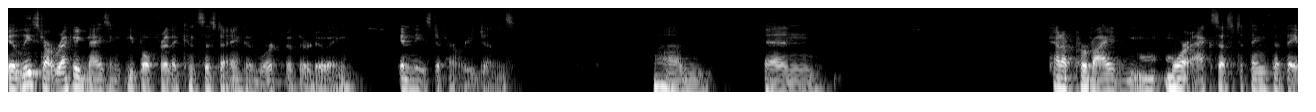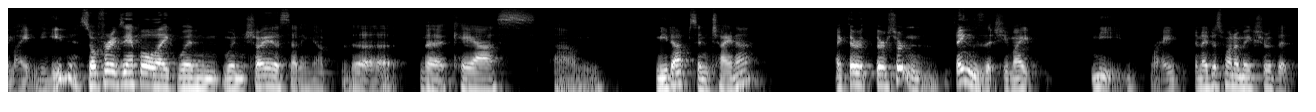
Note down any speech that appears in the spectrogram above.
at least start recognizing people for the consistent and good work that they're doing in these different regions. Um, and kind of provide more access to things that they might need. So, for example, like when when Shoya is setting up the the CHAOSS um, meetups in China, like there there are certain things that she might need, right? And I just want to make sure that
